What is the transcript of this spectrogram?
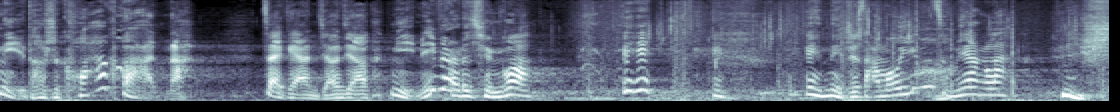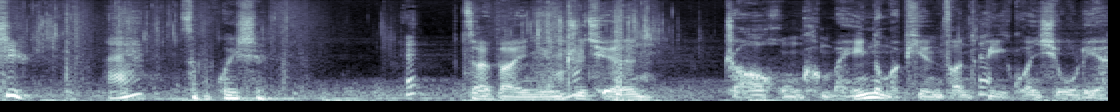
你倒是夸夸俺呐！再给俺讲讲你那边的情况。嘿嘿，哎，那只大猫鹰怎么样了？密室？哎，怎么回事？哎，在百年之前，扎红可没那么频繁的闭关修炼。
